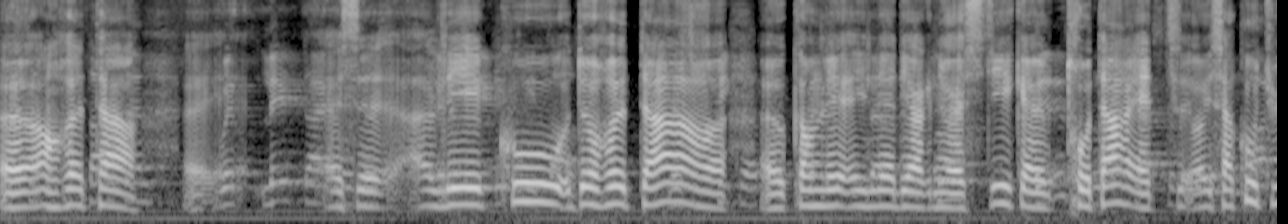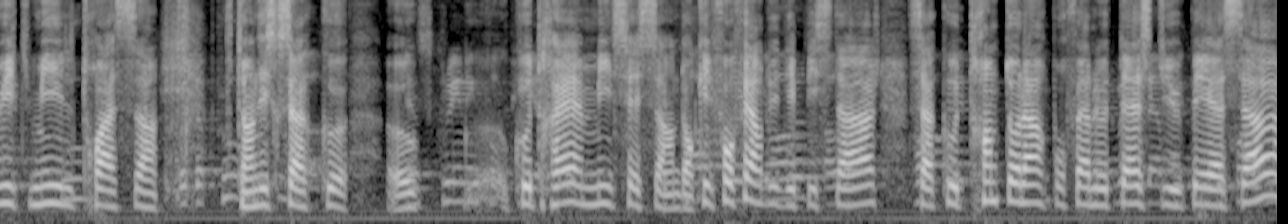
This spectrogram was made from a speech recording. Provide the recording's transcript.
euh, en retard euh, les coûts de retard euh, quand les, diagnostics trop tard, ça coûte 8 300, tandis que ça coûterait 1 700. Donc, il faut faire du dépistage. Ça coûte 30 dollars pour faire le test du PSA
